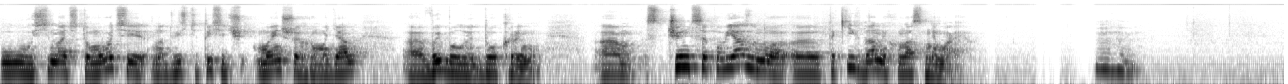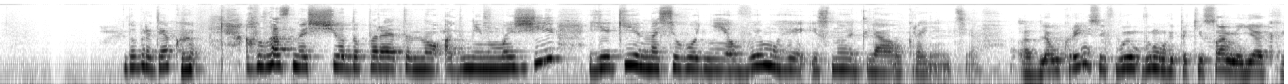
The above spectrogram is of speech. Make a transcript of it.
У 2017 році на 200 тисяч менше громадян е, вибули до Криму. З чим це пов'язано? Таких даних у нас немає. Добре, дякую. А власне щодо перетину адмінмежі, які на сьогодні вимоги існують для українців? Для українців вимоги такі самі, як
